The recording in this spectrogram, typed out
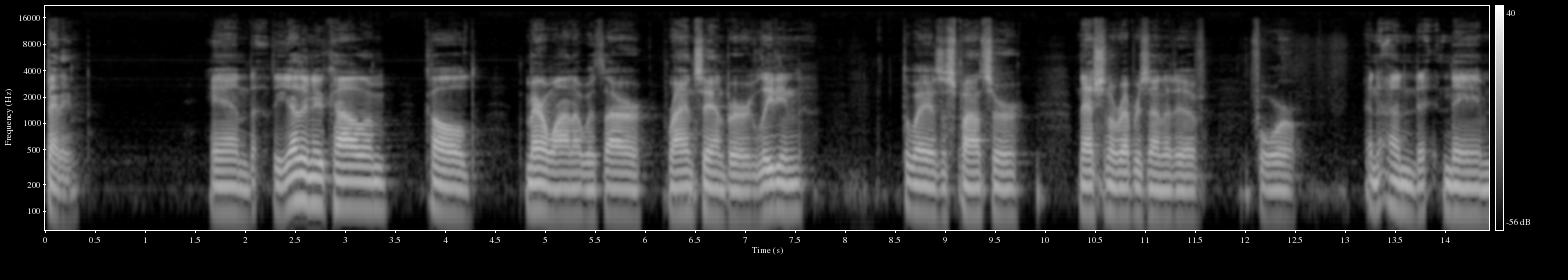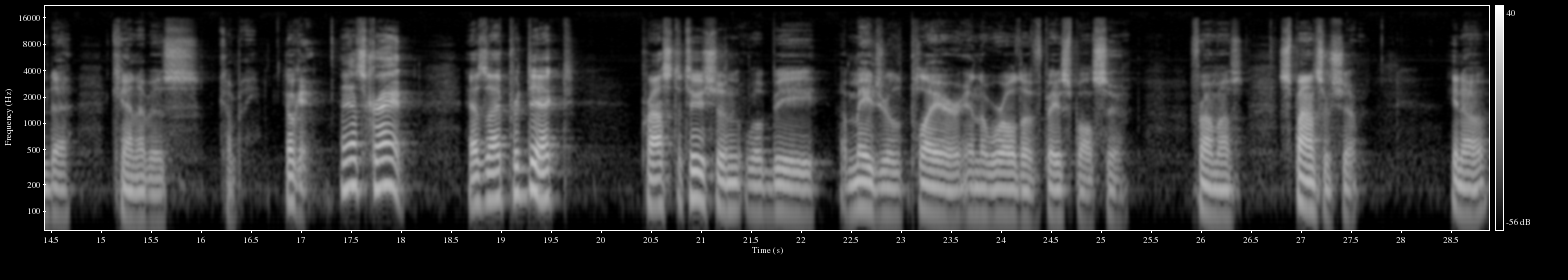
betting. And the other new column called marijuana with our Ryne Sandberg leading the way as a sponsor, national representative for an unnamed cannabis company. Okay, that's great. As I predict, prostitution will be a major player in the world of baseball soon from a sponsorship. You know,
